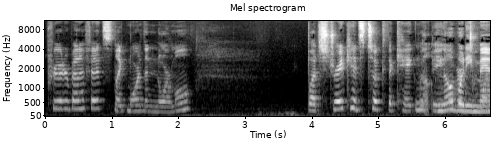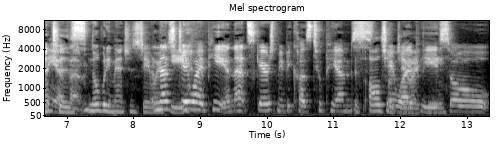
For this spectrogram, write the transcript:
pre-order benefits, like more than normal. But Stray Kids took the cake with No, being nobody over 20 matches. of them. Nobody matches JYP. And that's JYP, and that scares me because 2 PM's It's also JYP, JYP. So,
